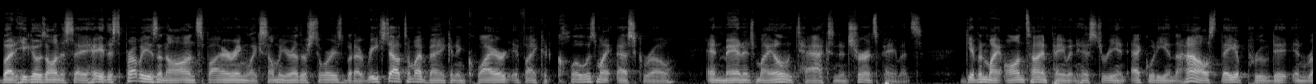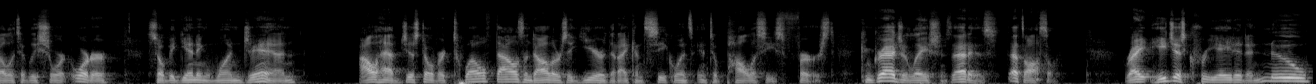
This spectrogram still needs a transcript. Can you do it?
but he goes on to say, hey, this probably isn't awe inspiring like some of your other stories, but I reached out to my bank and inquired if I could close my escrow and manage my own tax and insurance payments. Given my on time payment history and equity in the house, they approved it in relatively short order. So beginning 1 Jan, I'll have just over $12,000 a year that I can sequence into policies first. Congratulations. That is, that's awesome, right? He just created a new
